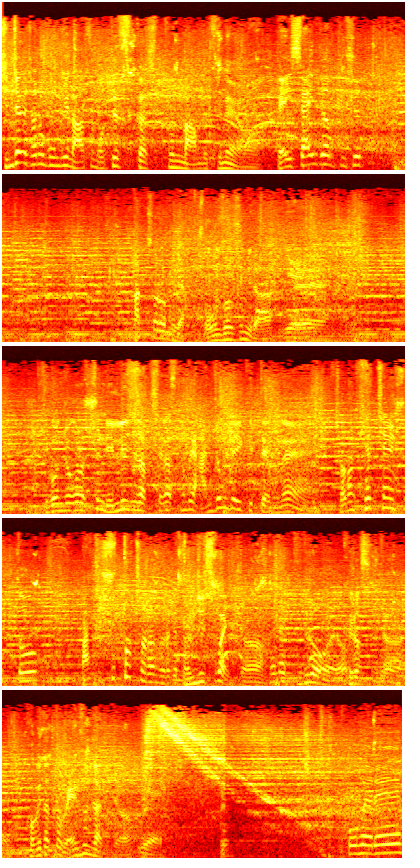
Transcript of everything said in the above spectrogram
진작에 저런 공격이 나왔으면 어땠을까 싶은 마음도 드네요. 베이스라인 점프슛. 박철호입니다. 좋은 선수입니다. 예. 네. 기본적으로 슛 release 자체가 상당히 안정되어 있기 때문에 저런 catch and shoot도 마치 슈터처럼 그렇게 던질 수가 있죠. 상당히 부드러워요. 그렇습니다. 거기다 또 왼손잡이죠. 예. 포웰의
